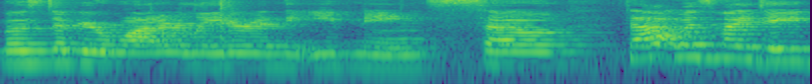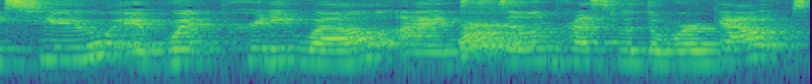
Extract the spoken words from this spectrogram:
most of your water later in the evening. So that was my day two. It went pretty well. I'm still impressed with the workout.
